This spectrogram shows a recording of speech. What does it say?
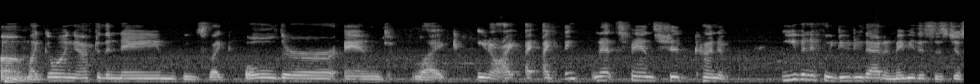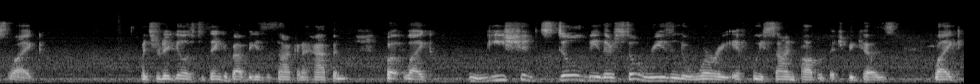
Um, Hmm. Like going after the name, who's like older and like you know, I, I I think Nets fans should kind of, even if we do do that, and maybe this is just like, it's ridiculous to think about because it's not going to happen, but like we should still be there's still reason to worry if we sign Popovich because like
